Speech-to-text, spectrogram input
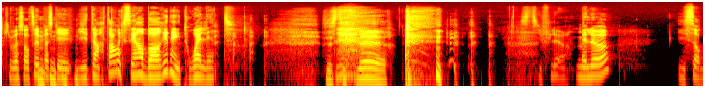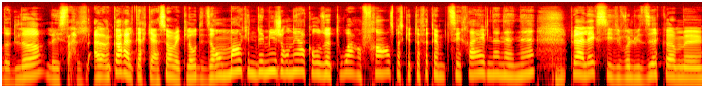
qui va sortir parce qu'il est en retard et qu'il s'est embarré dans les toilettes. C'est Stifler. Stifler. Mais là, il sort de là, là, encore altercation avec l'autre. Il dit On manque une demi-journée à cause de toi en France parce que tu as fait un petit rêve, nanana. Mm. Puis Alex, il va lui dire comme euh,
